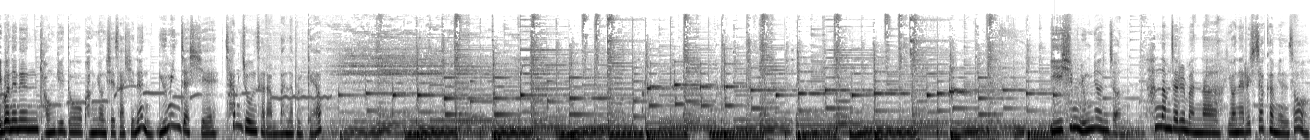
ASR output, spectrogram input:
이번에는 경기도 광명시에 사시는 유민자 씨의 참 좋은 사람 만나볼게요. (26년) 전 한 남자를 만나 연애를 시작하면서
